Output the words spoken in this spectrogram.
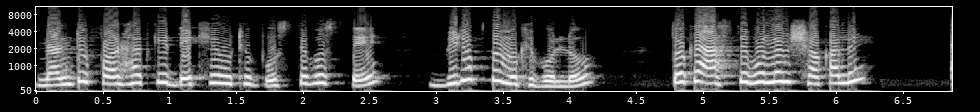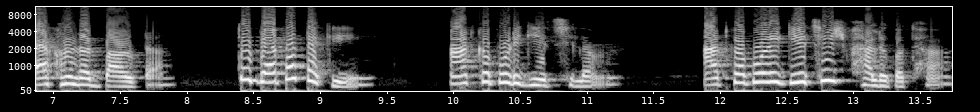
নান্টু ফরহাদকে দেখে উঠে বসতে বসতে বিরক্ত মুখে বলল, তোকে আসতে বললাম সকালে? এখন রাত বারোটা। তোর ব্যাপারটা কি? আটকা পড়ে গিয়েছিলাম। আটকা পড়ে গিয়েছিস? ভালো কথা।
